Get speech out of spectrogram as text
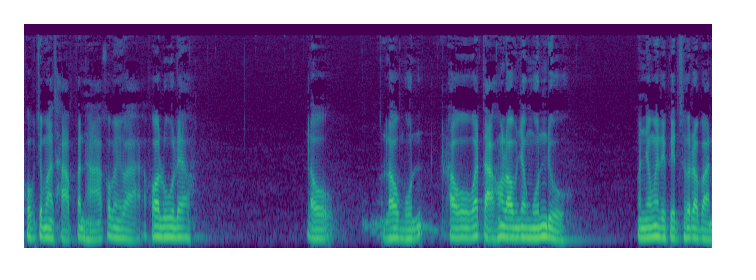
ผมจะมาถามปัญหาก็ไม่ว่าพ่อรู้แล้ว เราเราหมุน เราวัตตาของเรามันยังหมุนอยู่ มันยังไม่ได้เป็นโสดาบัน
